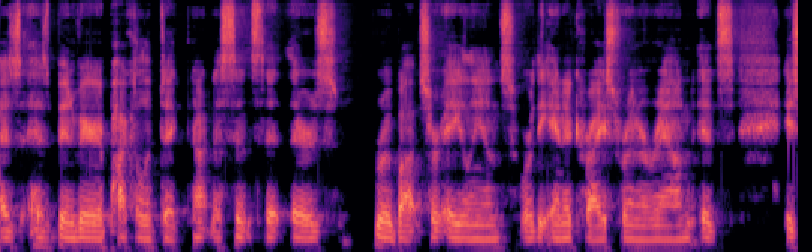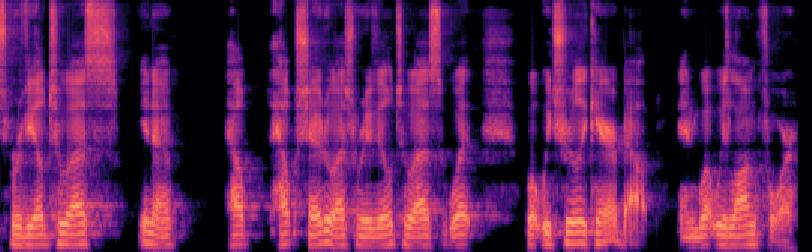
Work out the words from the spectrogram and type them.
has has been very apocalyptic, not in a sense that there's robots or aliens or the Antichrist running around. It's it's revealed to us, you know, help help show to us, reveal to us what what we truly care about and what we long for.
